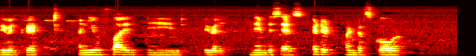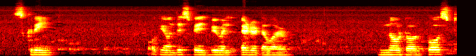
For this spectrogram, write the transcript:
we will create a new file and we will name this as edit underscore screen. Okay on this page we will edit our note or post.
